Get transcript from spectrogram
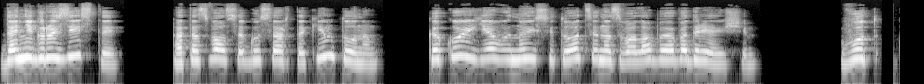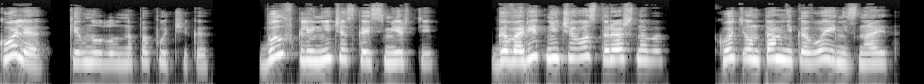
Да не грузись ты, Отозвался гусар таким тоном, какой я в иной ситуации назвала бы ободряющим. «Вот Коля», — кивнул он на попутчика, — «был в клинической смерти. Говорит, ничего страшного, хоть он там никого и не знает».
